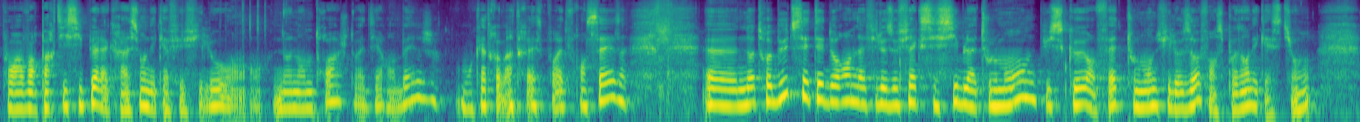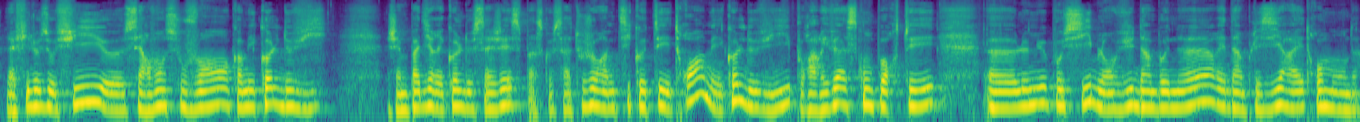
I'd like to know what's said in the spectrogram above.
pour avoir participé à la création des cafés philo en 93, je dois dire en belge, en 93 pour être française, euh, notre but c'était de rendre la philosophie accessible à tout le monde, puisque en fait tout le monde philosophe en se posant des questions. La philosophie euh, servant souvent comme école de vie. J'aime pas dire école de sagesse parce que ça a toujours un petit côté étroit, mais école de vie pour arriver à se comporter euh, le mieux possible en vue d'un bonheur et d'un plaisir à être au monde.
